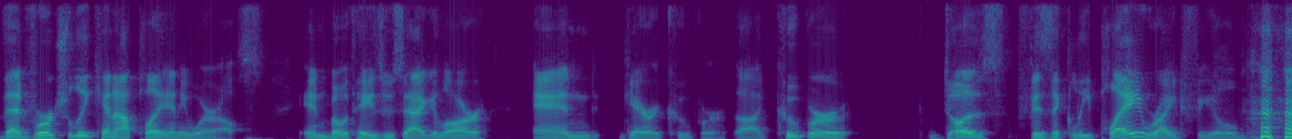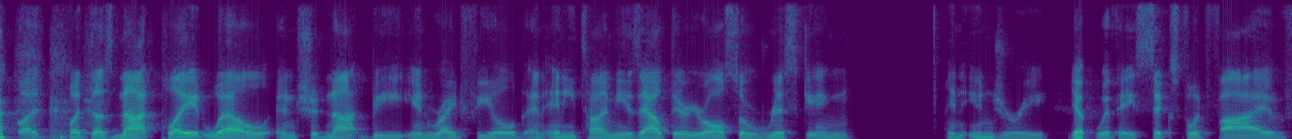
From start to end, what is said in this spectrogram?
that virtually cannot play anywhere else in both Jesus Aguilar and Garrett Cooper. Uh, Cooper does physically play right field, but but does not play it well and should not be in right field. And anytime he is out there, you're also risking an injury yep. with a six foot five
